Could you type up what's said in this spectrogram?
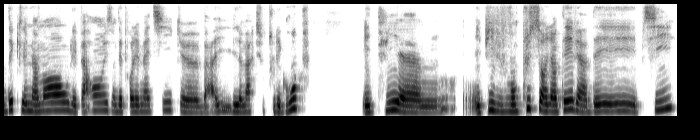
dès que les mamans ou les parents ils ont des problématiques, bah, ils le marquent sur tous les groupes. Et puis, et puis ils vont plus s'orienter vers des psys,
